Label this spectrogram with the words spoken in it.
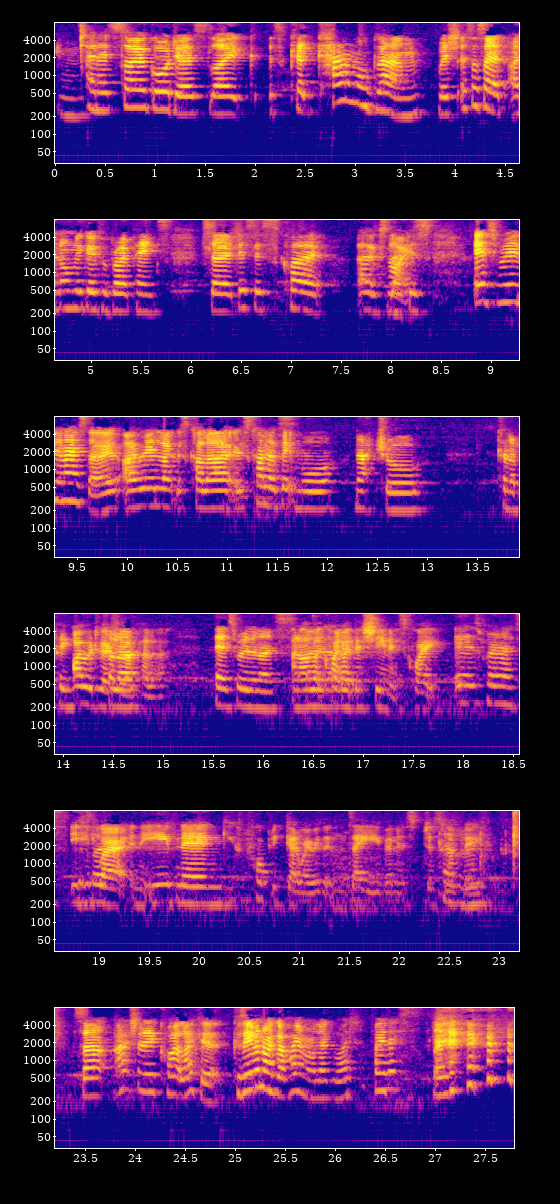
Mm. And it's so gorgeous, like it's ca- caramel glam, which as I said, I normally go for bright pinks. So this is quite That looks like nice. it's it's really nice though. I really like this colour. It's It's kind of a bit more natural, kind of pink. I would go colour. for that colour. It's really nice. And I like really quite like this sheen. It's quite It is very nice. You It's could like- wear it in the evening. You could probably get away with it in the day even. It's just lovely. Mhm. So I actually quite like it because even when I got home, I'm like, why did I buy this? Like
